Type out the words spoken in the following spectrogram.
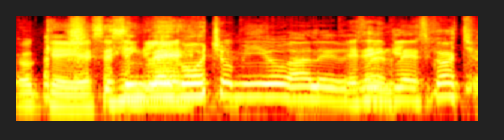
Ok, ese, es inglés. gocho mío, vale. Ese es inglés gocho.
